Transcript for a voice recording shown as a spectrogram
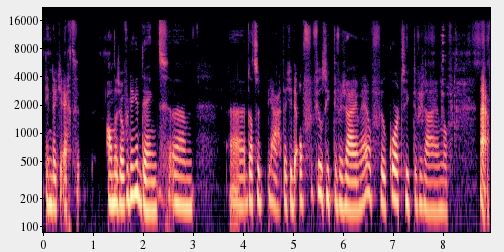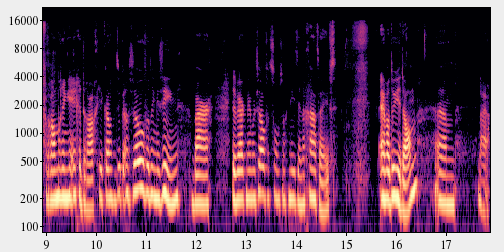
in dat je echt anders over dingen denkt. Um, uh, dat, ze, ja, dat je de, of veel ziekteverzuim, hè, of veel kort ziekteverzuim, of nou ja, veranderingen in gedrag. Je kan het natuurlijk aan zoveel dingen zien waar de werknemer zelf het soms nog niet in de gaten heeft. En wat doe je dan? Um, nou ja,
